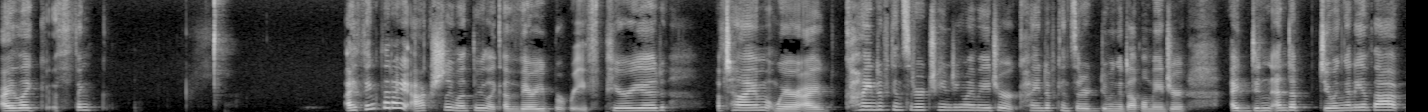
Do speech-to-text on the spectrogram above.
I like think I think that I actually went through like a very brief period of time where I kind of considered changing my major or kind of considered doing a double major. I didn't end up doing any of that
